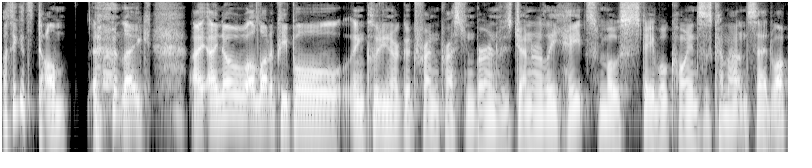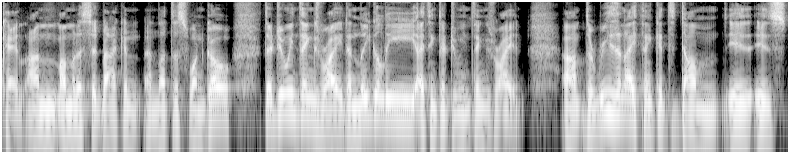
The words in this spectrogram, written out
I think it's dumb. like, I, I, know a lot of people, including our good friend Preston Byrne, who's generally hates most stable coins, has come out and said, okay, I'm, I'm going to sit back and, and, let this one go. They're doing things right. And legally, I think they're doing things right. Um, the reason I think it's dumb is, is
